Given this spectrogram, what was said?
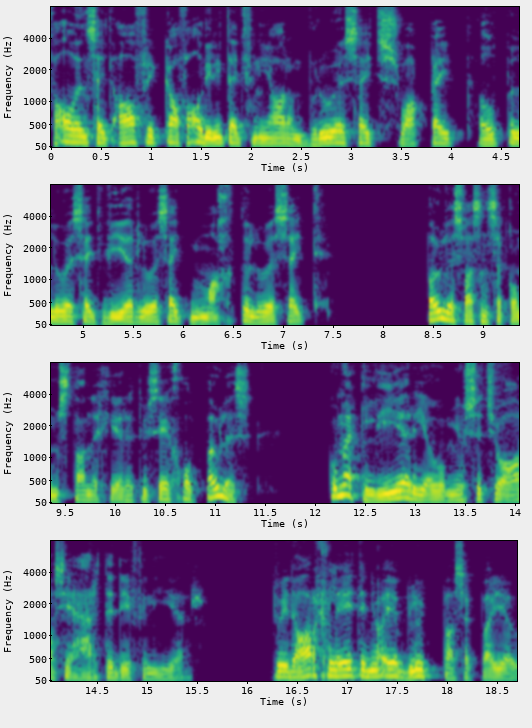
veral in Suid-Afrika, veral hierdie tyd van die jaar in broosheid, swakheid, hulpeloosheid, weerloosheid, magteloosheid. Paulus was in sulke omstandighede toe sê God Paulus, kom ek leer jou om jou situasie her te definieer. Toe jy daar gelê het in jou eie bloed, was ek by jou.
